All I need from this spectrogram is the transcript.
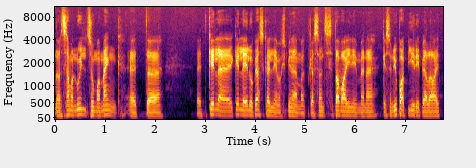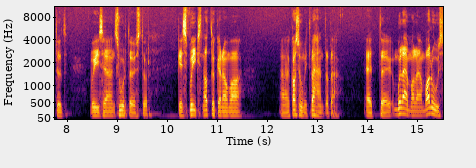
noh, seesama nullsumma mäng, et, et kelle, kelle elu peaks kallimaks minema, et kas see on siis see tavainimene, kes on juba piiri peale aetud või see on suurtööstur, kes võiks natukene oma kasumit vähendada. et äh, mõlemale on valus,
